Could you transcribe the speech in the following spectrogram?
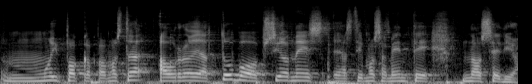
Muy poco para mostrar. Aurora tuvo opciones, lastimosamente no se dio.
